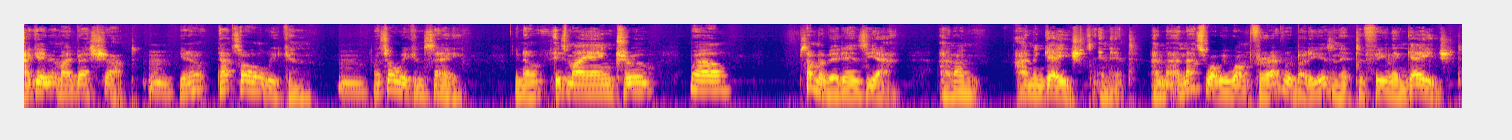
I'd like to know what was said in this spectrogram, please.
I gave it my best shot. Mm. You know, that's all we can. Mm. That's all we can say. You know, is my aim true? Well, some of it is, yeah, and I'm I'm engaged in it, and Mm. and that's what we want for everybody, isn't it? To feel engaged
